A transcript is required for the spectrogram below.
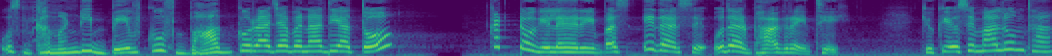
उस घमंडी बेवकूफ़ बाघ को राजा बना दिया तो? कट्टो गिलहरी बस इधर से उधर भाग रही थी, क्योंकि उसे मालूम था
